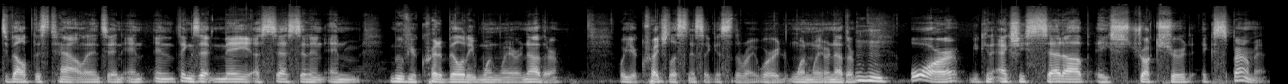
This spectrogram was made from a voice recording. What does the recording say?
develop this talent, and and, and things that may assess it and, and move your credibility one way or another. Or your credulousness, I guess is the right word, one way or another. Mm-hmm. Or you can actually set up a structured experiment.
